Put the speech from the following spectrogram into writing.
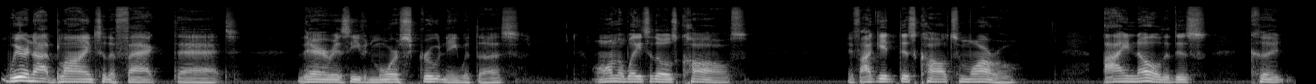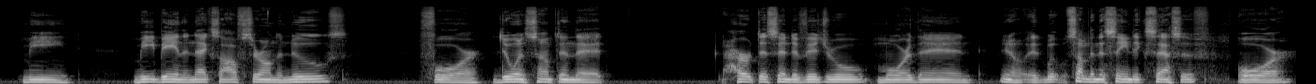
we're not blind to the fact that there is even more scrutiny with us. On the way to those calls, if I get this call tomorrow, I know that this could mean me being the next officer on the news for doing something that hurt this individual more than, you know, it, something that seemed excessive, or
